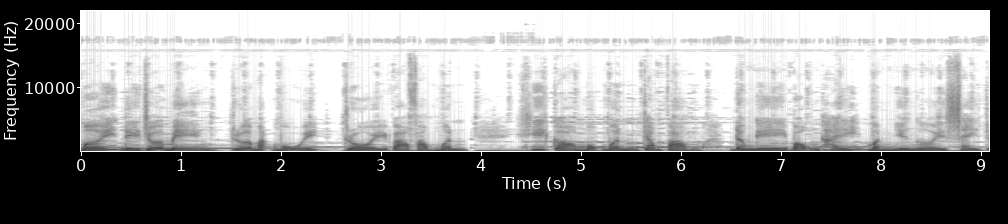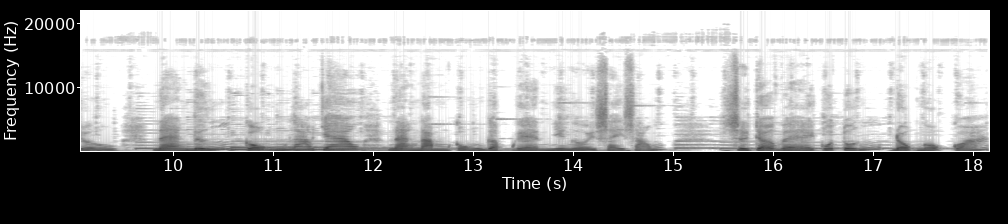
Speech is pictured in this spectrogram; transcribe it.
mới đi rửa miệng, rửa mặt mũi rồi vào phòng mình. Khi còn một mình trong phòng, Đông Nghi bỗng thấy mình như người say rượu. Nàng đứng cũng lao chao, nàng nằm cũng gập ghềnh như người say sóng. Sự trở về của Tuấn đột ngột quá,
